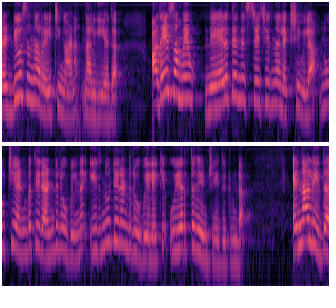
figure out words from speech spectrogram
റെഡ്യൂസ് എന്ന റേറ്റിംഗ് ആണ് നൽകിയത്. അതേസമയം നേരത്തെ നിശ്ചയിച്ചിരുന്ന ലക്ഷ്യവില നൂറ്റി എൺപത്തി രണ്ട് രൂപയിൽ നിന്ന് ഇരുന്നൂറ്റി രണ്ട് രൂപയിലേക്ക് ഉയർത്തുകയും ചെയ്തിട്ടുണ്ട്. എന്നാൽ ഇത്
